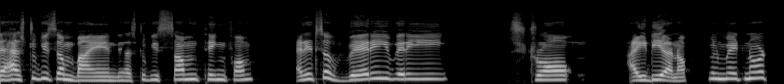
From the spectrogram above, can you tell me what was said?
there has to be some buy-in there has to be something from and it's a very very strong idea now people might not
